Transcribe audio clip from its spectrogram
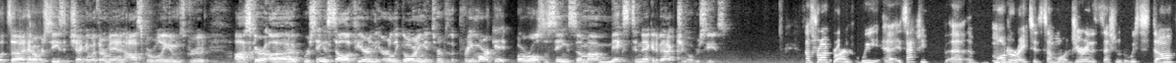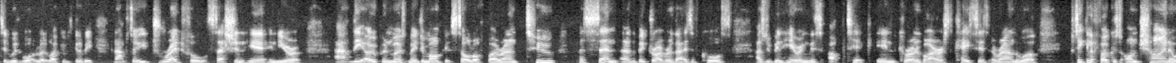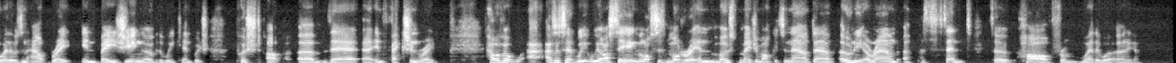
Let's uh, head overseas and check in with our man Oscar Williams Grut. Oscar, uh, we're seeing a sell-off here in the early going in terms of the pre-market, but we're also seeing some uh, mixed to negative action overseas. That's right, Brian. We uh, it's actually uh, moderated somewhat during the session, but we started with what looked like it was going to be an absolutely dreadful session here in Europe. At the open, most major markets sold off by around two percent. Uh, the big driver of that is, of course, as we've been hearing, this uptick in coronavirus cases around the world particular focus on China, where there was an outbreak in Beijing over the weekend, which pushed up um, their uh, infection rate. However, as I said, we, we are seeing losses moderate, and most major markets are now down only around a percent, so half from where they were earlier.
